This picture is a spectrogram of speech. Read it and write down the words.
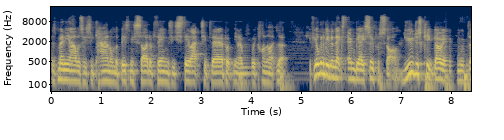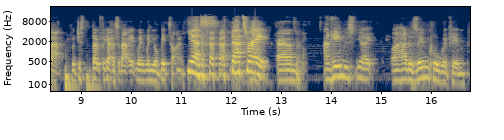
as many hours as he can on the business side of things. He's still active there, but you know we're kind of like, look, if you're going to be the next NBA superstar, you just keep going with that, but just don't forget us about it when when you're big time. yes, that's right. Um, and he was, you know, I had a Zoom call with him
